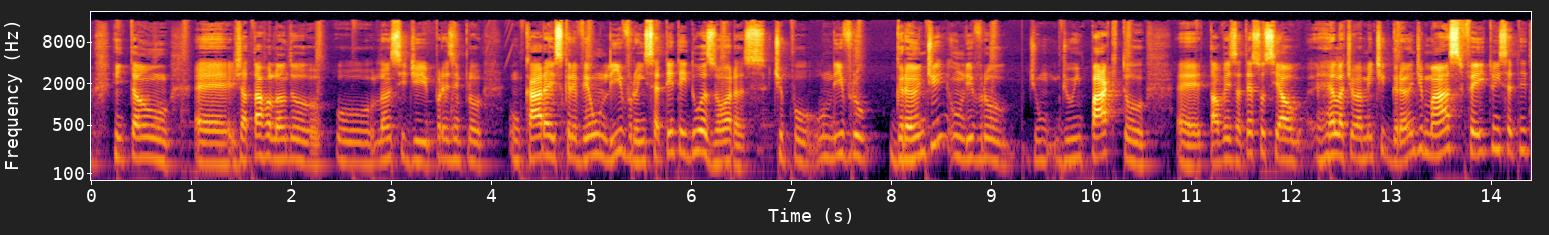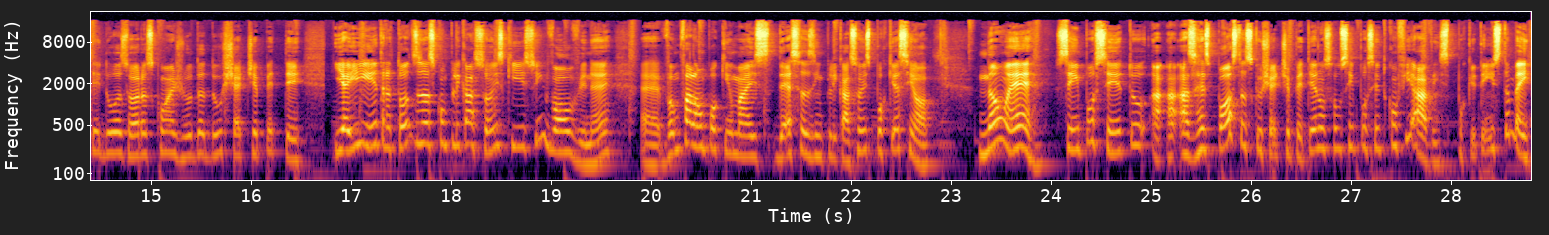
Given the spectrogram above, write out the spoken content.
então, é, já tá rolando o lance de, por exemplo, um cara escreveu um livro em 72 horas. Tipo, um livro grande, um livro de um, de um impacto, é, talvez até social, relativamente grande, mas feito em 72 horas com a ajuda do Chat GPT. E aí entra todas as complicações que isso envolve, né? É, vamos falar um pouquinho mais dessas implicações, porque assim, ó não é 100%, a, as respostas que o ChatGPT não são 100% confiáveis, porque tem isso também.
